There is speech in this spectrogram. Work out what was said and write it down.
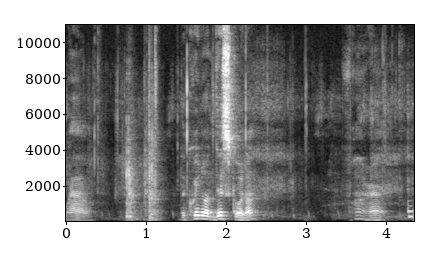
Wow. The Queen on Discord, huh? Far out. No.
